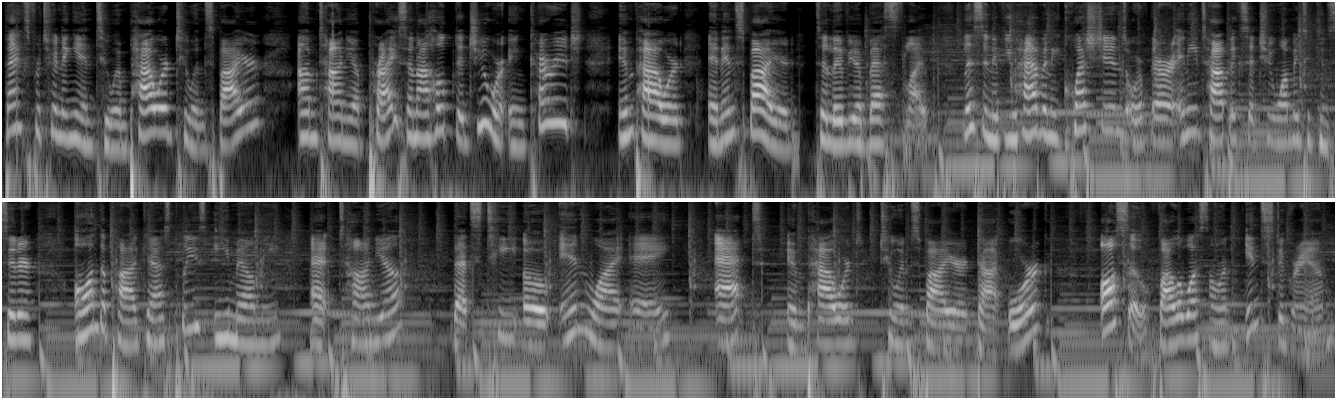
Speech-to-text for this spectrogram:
Thanks for tuning in to Empowered to Inspire. I'm Tonya Price, and I hope that you were encouraged, empowered, and inspired to live your best life. Listen, if you have any questions or if there are any topics that you want me to consider on the podcast, please email me at Tonya, that's T O N Y A, at empoweredtoinspire.org. Also, follow us on Instagram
